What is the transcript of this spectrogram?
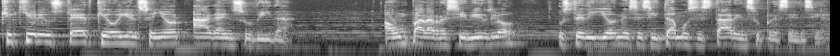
¿Qué quiere usted que hoy el Señor haga en su vida? Aún para recibirlo, usted y yo necesitamos estar en su presencia.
